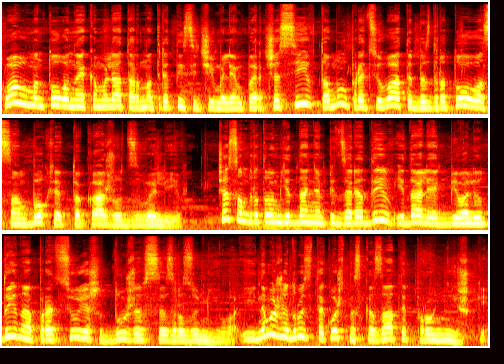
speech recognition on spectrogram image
Клав вмонтований акумулятор на 3000 мАч, тому працювати бездротово сам Бог, як то кажуть, звелів. Часом дротовим єднанням підзарядив і далі, як біла людина, працюєш дуже все зрозуміло. І не можу, друзі, також не сказати про ніжки.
